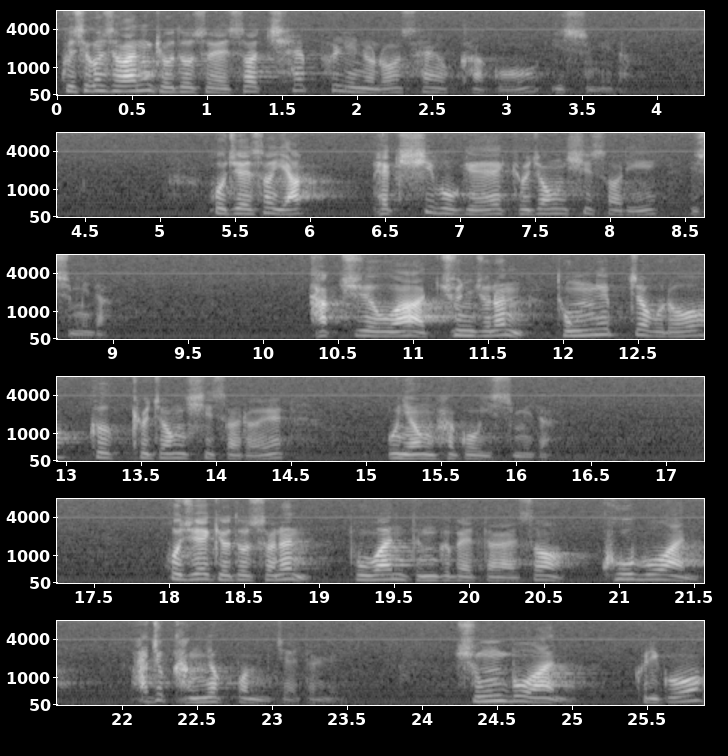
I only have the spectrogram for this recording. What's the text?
구세군 사관 교도소에서 채플린으로 사역하고 있습니다. 호주에서 약 115개의 교정 시설이 있습니다. 각 주와 준주는 독립적으로 그 교정 시설을 운영하고 있습니다. 호주의 교도소는 보안 등급에 따라서 고보안, 아주 강력 범죄들, 중보안, 그리고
